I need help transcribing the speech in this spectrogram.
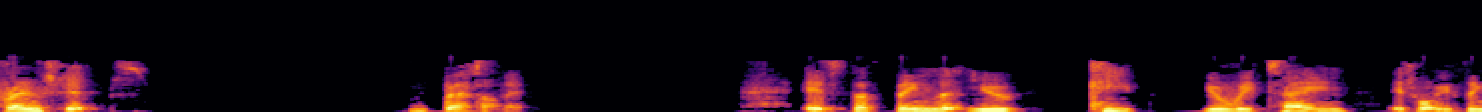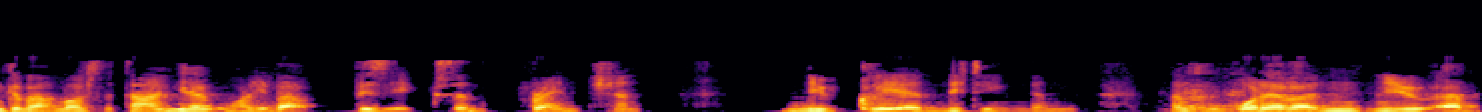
Friendships? Bet on it. It's the thing that you keep, you retain. It's what you think about most of the time. You don't worry about physics and French and nuclear knitting and, and whatever new um,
